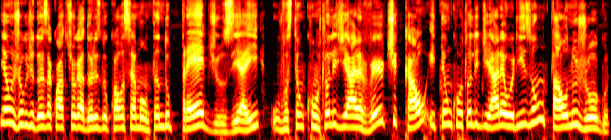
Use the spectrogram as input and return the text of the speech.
e é um jogo de 2 a 4 jogadores no qual você vai montando prédios, e aí você tem um controle de área vertical e tem um controle de área horizontal no jogo.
